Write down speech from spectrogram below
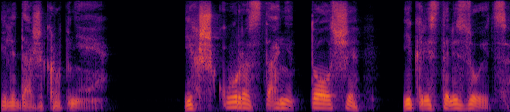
или даже крупнее. Их шкура станет толще и кристаллизуется.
